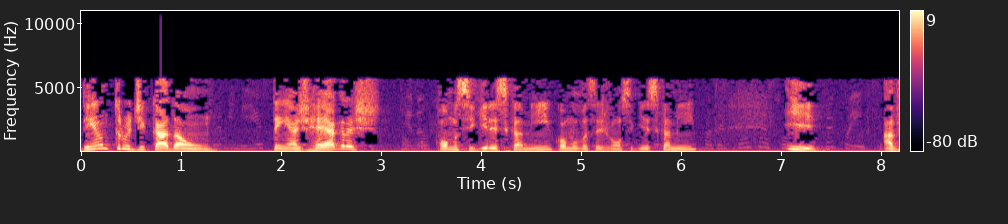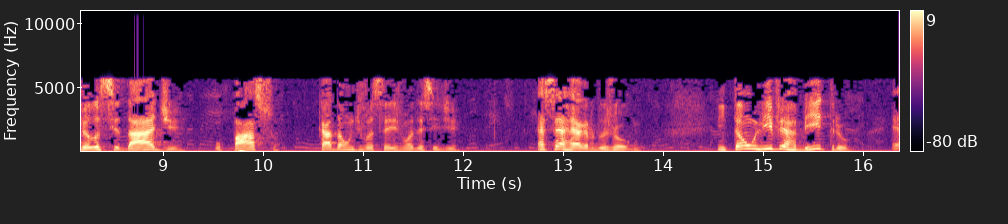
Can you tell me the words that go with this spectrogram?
Dentro de cada um tem as regras, como seguir esse caminho, como vocês vão seguir esse caminho, e a velocidade, o passo, cada um de vocês vão decidir. Essa é a regra do jogo. Então, o livre-arbítrio é,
